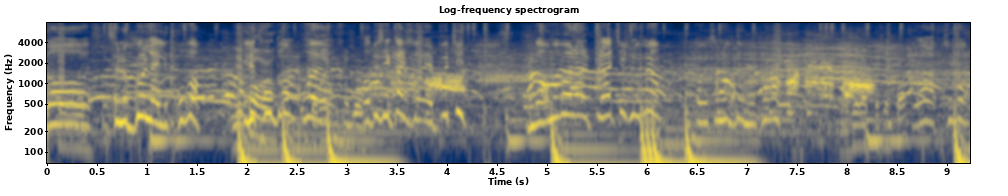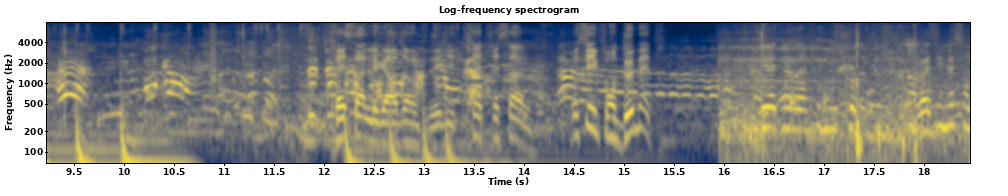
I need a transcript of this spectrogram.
Non, c'est le goal là, il est trop fort. Il est Il est fort, trop hein. grand, ouais. En plus, les cages, elle est petite. Normalement, là, le penalty, je le mets. hein. Comme c'est 9-2, mais pas grave. On fait la prochaine fois Voilà, c'est bon. Très sale les gardiens, je vous ai dit, très très sale. Aussi ils font 2 mètres. Il va te mettre un coup de micro. Vas-y, mets son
